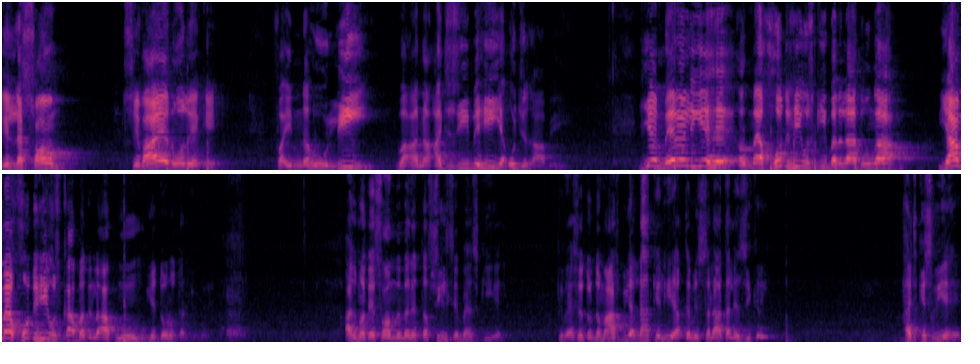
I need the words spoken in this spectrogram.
सोम, सिवाय रोज़े के। फ़नहू ली व अना अजजीब ही या उजजा भी ये मेरे लिए है और मैं खुद ही उसकी बदला दूँगा, या मैं खुद ही उसका बदला हूँ, ये दोनों तर्जुमे अजमत सोम में मैंने तफसील से बहस की है कि वैसे तो नमाज़ भी अल्लाह के लिए अकमी सलात जिक्री। हज किस लिए है?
